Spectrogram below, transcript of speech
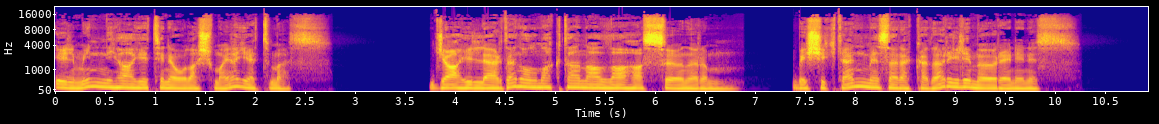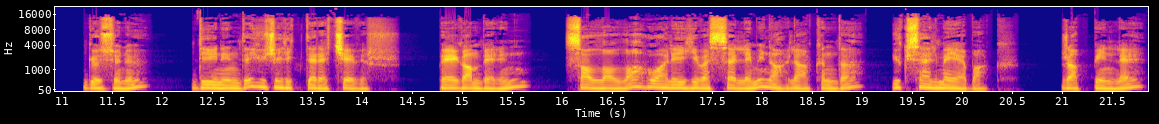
ilmin nihayetine ulaşmaya yetmez. Cahillerden olmaktan Allah'a sığınırım. Beşikten mezara kadar ilim öğreniniz. Gözünü dininde yüceliklere çevir. Peygamberin sallallahu aleyhi ve sellemin ahlakında yükselmeye bak. Rabbinle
